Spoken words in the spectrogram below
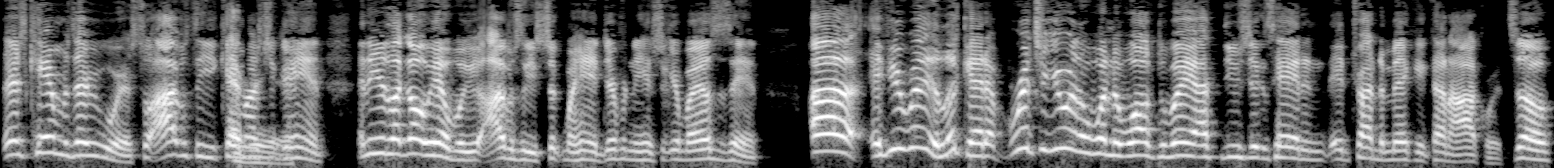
There's cameras everywhere. So obviously you came everywhere. out and shook your hand. And then you're like, oh yeah, well, obviously you shook my hand differently than he shook everybody else's hand. Uh, if you really look at it, Richard, you were the one that walked away after you shook his hand and, and tried to make it kind of awkward. So,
